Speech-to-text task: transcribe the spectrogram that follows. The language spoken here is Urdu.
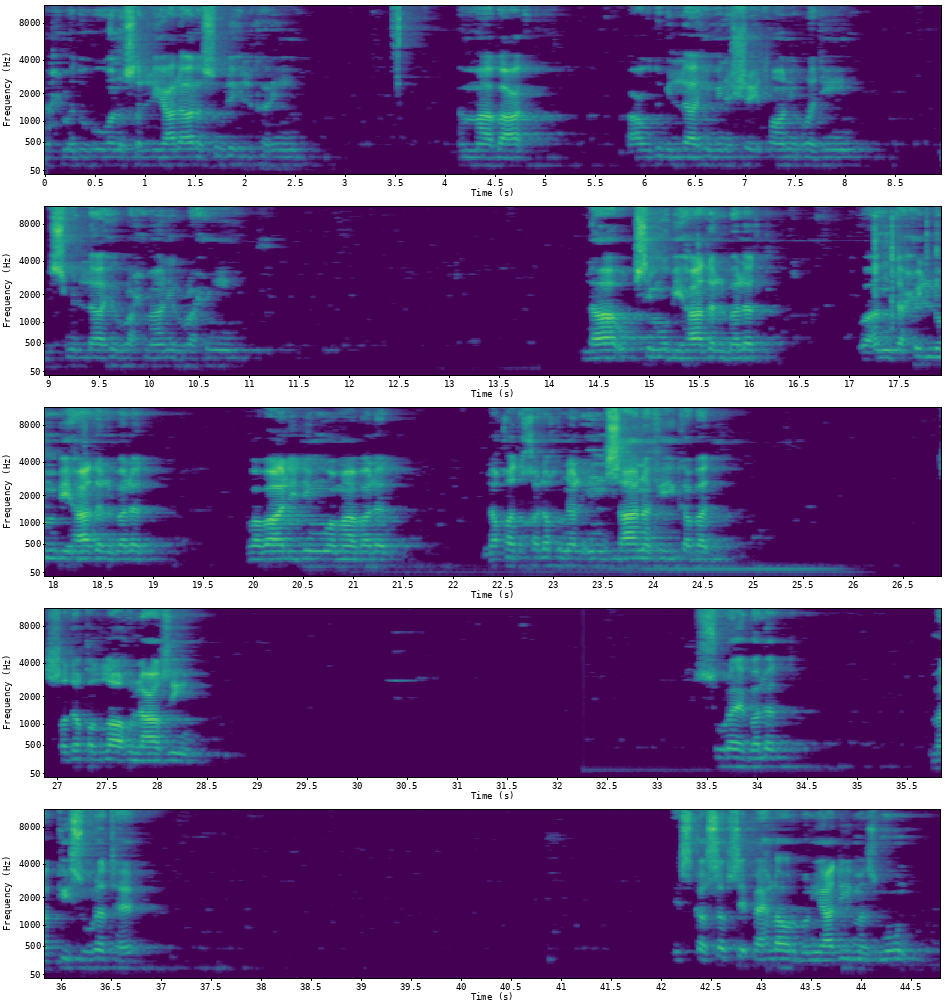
نحمده ونصلي على رسوله الكريم. أما بعد، أعوذ بالله من الشيطان الرجيم. بسم الله الرحمن الرحيم. لا أقسم بهذا البلد وأنت حل بهذا البلد ووالد وما بلد لقد خلقنا الإنسان في كبد. صدق الله العظيم. سورہ بلد مکی صورت ہے۔ اس کا سب سے پہلا اور بنیادی مضمون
